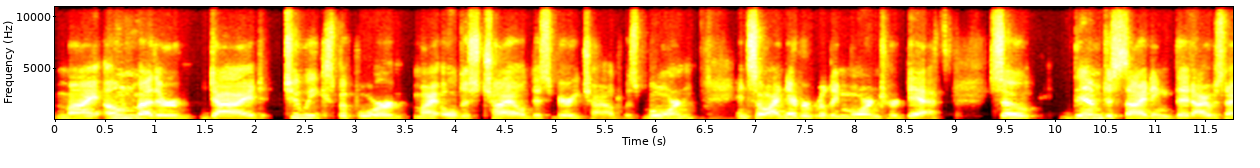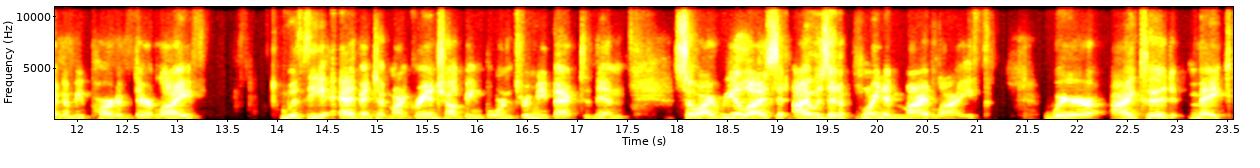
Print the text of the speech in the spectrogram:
my own mother died two weeks before my oldest child, this very child, was born. Mm. And so I never really mourned her death. So, them deciding that I was not going to be part of their life with the advent of my grandchild being born threw me back to then. So I realized that I was at a point in my life where I could make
